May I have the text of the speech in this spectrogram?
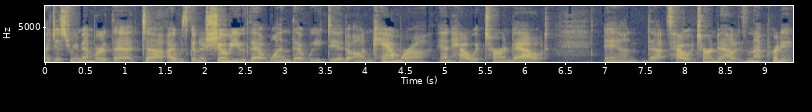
I just remembered that uh, I was going to show you that one that we did on camera and how it turned out. And that's how it turned out. Isn't that pretty?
